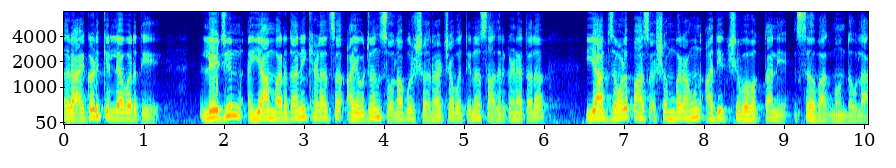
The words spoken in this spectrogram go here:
रायगड किल्ल्यावरती लेझिम या मर्दानी खेळाचं आयोजन सोलापूर शहराच्या वतीनं सादर करण्यात आलं. यात जवळपास शंभराहून अधिक शिवभक्तांनी सहभाग नोंदवला.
